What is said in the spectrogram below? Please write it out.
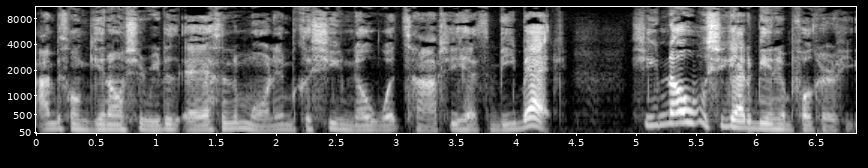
I'm just gonna get on Sherita's ass in the morning because she know what time she has to be back. She know she got to be in here before curfew.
